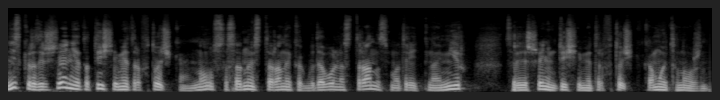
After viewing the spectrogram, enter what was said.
Низкое разрешение – это 1000 метров в точке. Ну, с одной стороны, как бы довольно странно смотреть на мир с разрешением 1000 метров в точке. Кому это нужно?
